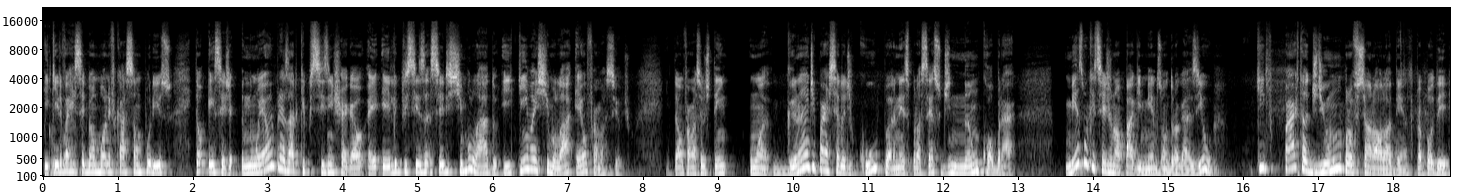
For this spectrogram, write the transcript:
e que ele vai receber uma bonificação por isso. Então, ou seja, não é o empresário que precisa enxergar, é- ele precisa ser estimulado. E quem vai estimular é o farmacêutico. Então, o farmacêutico tem uma grande parcela de culpa nesse processo de não cobrar. Mesmo que seja no Pague Menos ou no Drogazil, que parta de um profissional lá dentro para poder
